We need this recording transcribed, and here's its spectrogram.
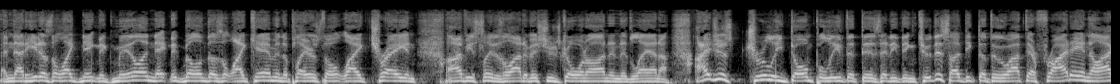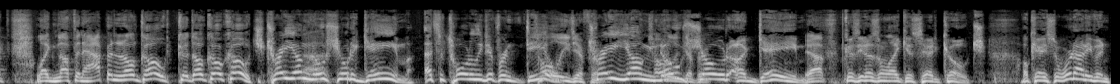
and that he doesn't like Nate McMillan. Nate McMillan doesn't like him, and the players don't like Trae. And obviously, there's a lot of issues going on in Atlanta. I just truly don't believe that there's anything to this. I think that they'll go out there Friday and they'll act like nothing happened, and they'll go. They'll go coach. Trae Young uh, no showed a game. That's a totally different deal. Totally different. Trae Young totally no showed a game yep. because he doesn't like his head coach. Okay, so we're not even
